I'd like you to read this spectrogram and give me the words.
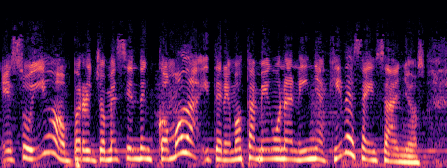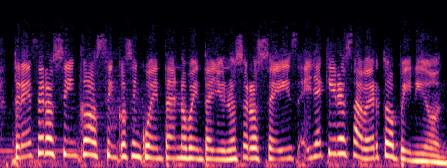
es su hijo, pero yo me siento incómoda y tenemos también una niña aquí de 6 años. 305-550-9106. Ella quiere saber tu opinión.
